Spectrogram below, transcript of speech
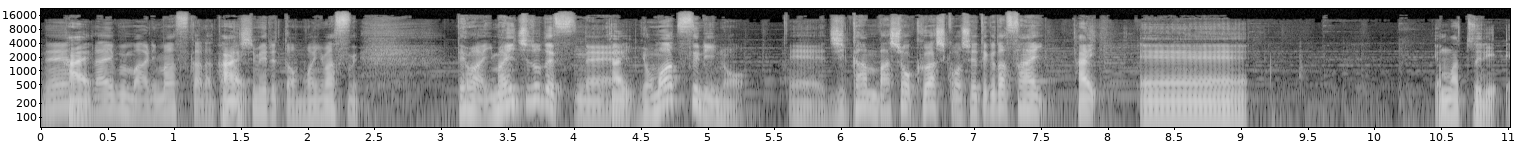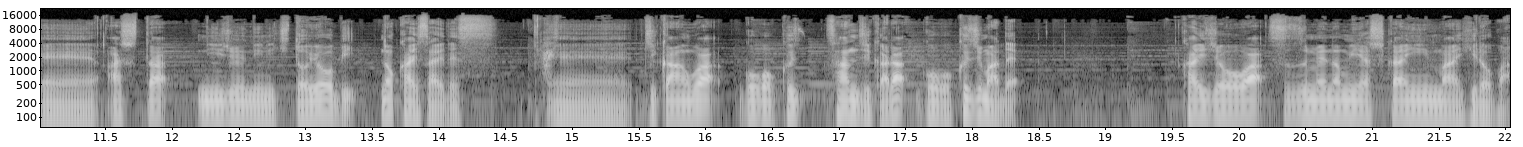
ね、はい、ライブもありますから楽しめると思います、では今一度ですね、はい。夜祭りの、えー時間場所を詳しく教えてください。はい、えー、夜祭り、えー、明日22日土曜日の開催です、えー時間は午後9 3時から午後9時まで。会場はスズメの宮歯科医院前広場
